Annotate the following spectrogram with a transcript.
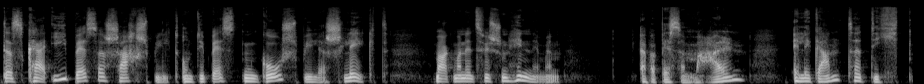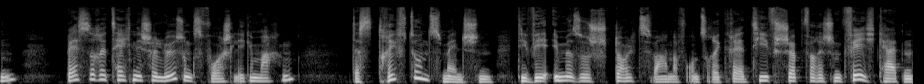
Dass KI besser Schach spielt und die besten Go-Spieler schlägt, mag man inzwischen hinnehmen. Aber besser malen, eleganter dichten, bessere technische Lösungsvorschläge machen – das trifft uns Menschen, die wir immer so stolz waren auf unsere kreativ-schöpferischen Fähigkeiten,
